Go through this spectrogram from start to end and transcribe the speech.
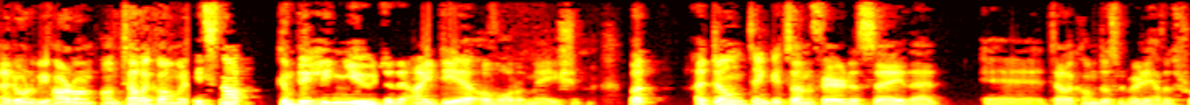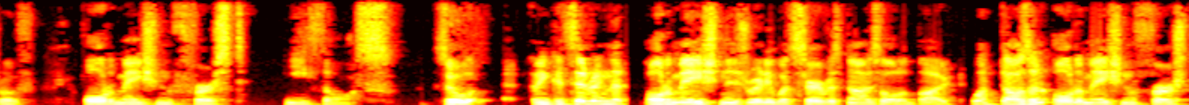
I don't want to be hard on, on telecom. It's not completely new to the idea of automation, but I don't think it's unfair to say that uh, telecom doesn't really have a sort of automation first ethos. So, I mean, considering that automation is really what ServiceNow is all about, what does an automation first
